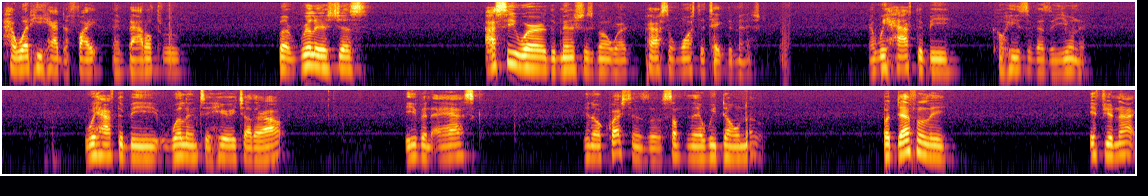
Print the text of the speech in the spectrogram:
how what he had to fight and battle through. But really, it's just, I see where the ministry is going, where pastor wants to take the ministry. And we have to be cohesive as a unit. We have to be willing to hear each other out, even ask, you know, questions of something that we don't know. But definitely, if you're not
